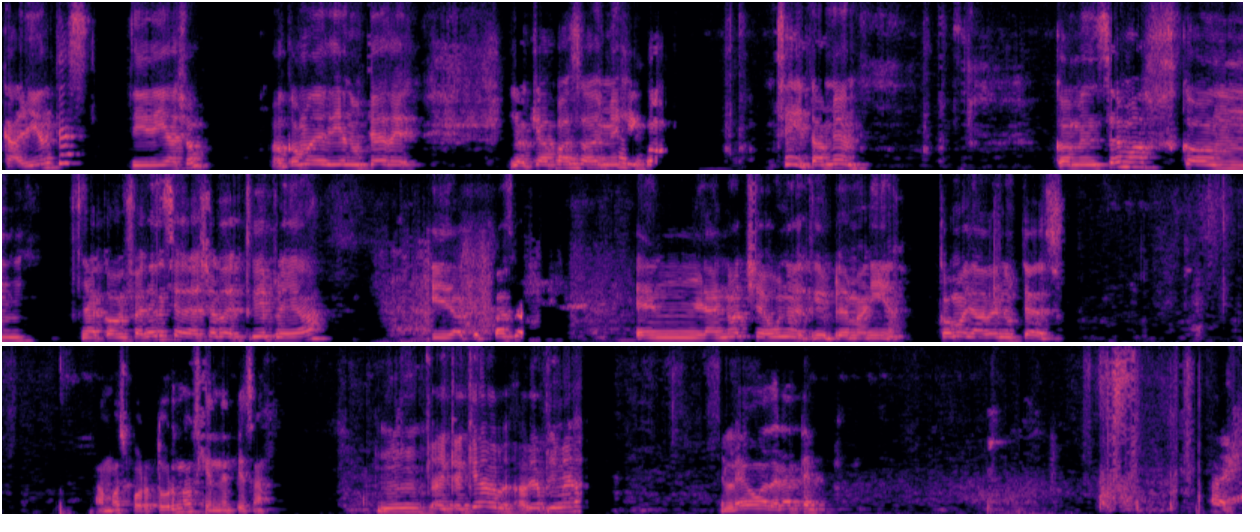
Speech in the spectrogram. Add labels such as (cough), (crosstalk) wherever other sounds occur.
calientes, diría yo. ¿O cómo dirían ustedes lo que ha pasado en México? Sí, también. Comencemos con la conferencia de ayer de AAA y lo que pasa en la noche 1 de Triple Manía. ¿Cómo la ven ustedes? Vamos por turnos. ¿Quién empieza? Mm, ¿Hay que hablar primero? Leo, adelante. Ay.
